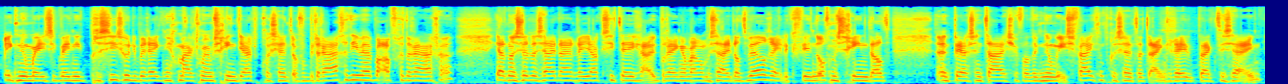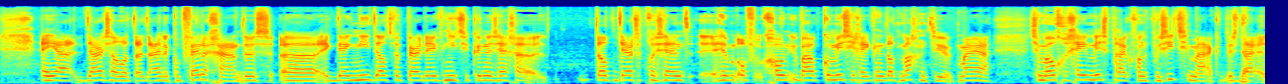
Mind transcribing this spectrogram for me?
ik noem maar iets, ik weet niet precies hoe die berekening gemaakt is, maar misschien 30% over bedragen die we hebben afgedragen. Ja, dan zullen zij daar een reactie tegen uitbrengen waarom zij dat wel redelijk vinden. Of misschien dat een percentage van, ik noem iets, 15% uiteindelijk redelijk blijkt te zijn. En ja, daar zal het uiteindelijk op verder gaan. Dus eh, ik denk niet dat we per definitie kunnen zeggen dat 30% hem- of gewoon überhaupt commissie rekenen, dat mag natuurlijk. Maar ja, ze mogen geen misbruik van de positie maken. Dus Ja. daar,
